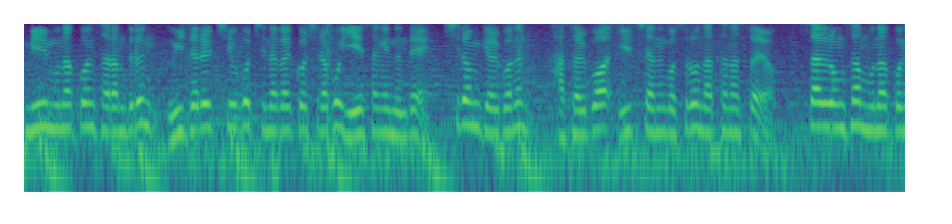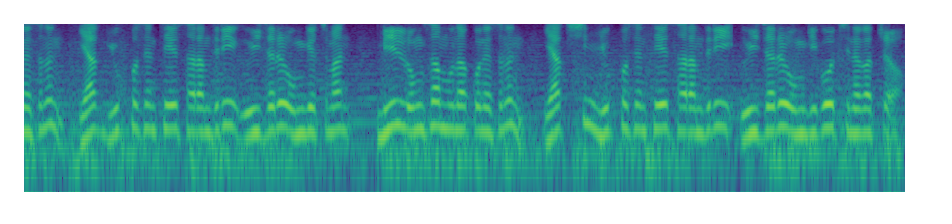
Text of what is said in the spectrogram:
밀 문화권 사람들은 의자를 치우고 지나갈 것이라고 예상했는데 실험 결과는 가설과 일치하는 것으로 나타났어요. 쌀 농사 문화권에서는 약 6%의 사람들이 의자를 옮겼지만 밀 농사 문화권에서는 약 16%의 사람들이 의자를 옮기고 지나갔죠.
